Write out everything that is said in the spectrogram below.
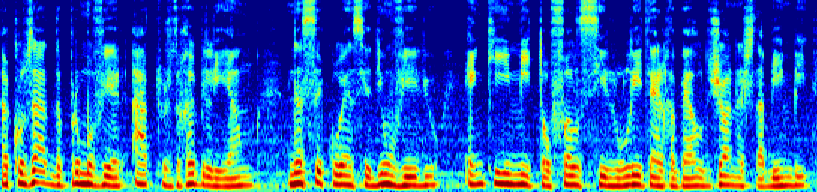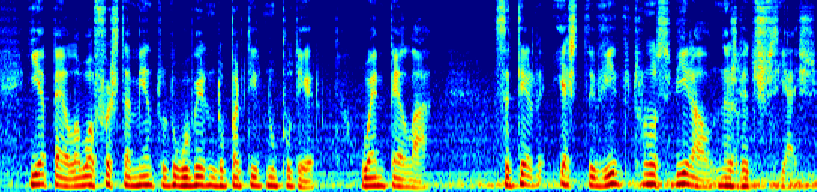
acusado de promover atos de rebelião na sequência de um vídeo em que imita o falecido líder rebelde Jonas Sabimbi e apela ao afastamento do governo do partido no poder, o MPLA. Se ter este vídeo tornou-se viral nas redes sociais.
